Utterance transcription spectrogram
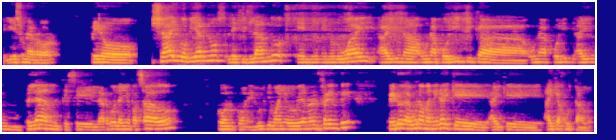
y es un error, pero ya hay gobiernos legislando, en, Uruguay hay una, una política, una hay un plan que se largó el año pasado, con, el último año de gobierno en frente, pero de alguna manera hay que, hay que, hay que ajustarlo.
